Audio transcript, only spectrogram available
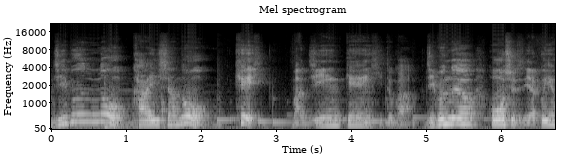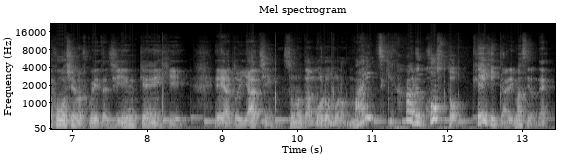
自分の会社の経費、まあ、人件費とか、自分の報酬ですね、役員報酬も含めた人件費、えー、あと家賃、その他もろもろ、毎月かかるコスト、経費ってありますよね。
